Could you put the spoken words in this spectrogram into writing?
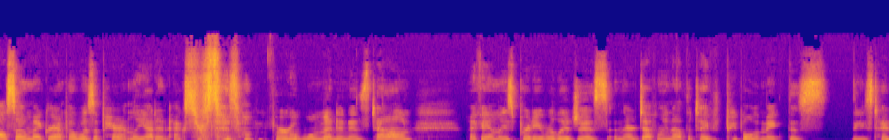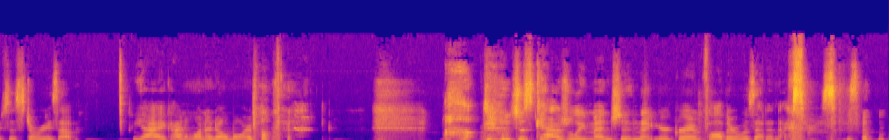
Also, my grandpa was apparently at an exorcism for a woman in his town. My family's pretty religious, and they're definitely not the type of people to make this these types of stories up. Yeah, I kind of want to know more about that. Just casually mention that your grandfather was at an exorcism.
